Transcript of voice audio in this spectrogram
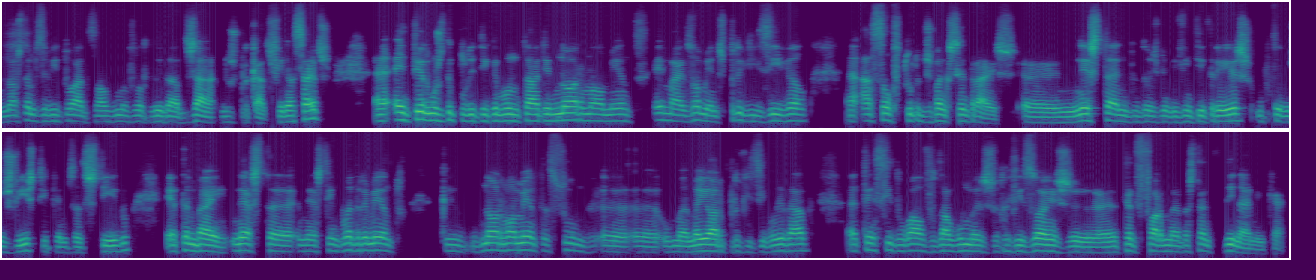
Nós estamos habituados a alguma volatilidade já nos mercados financeiros. Em termos de política monetária, normalmente é mais ou menos previsível a ação futura dos bancos centrais. Neste ano de 2023, o que temos visto e temos assistido é também nesta, neste enquadramento que normalmente assume uh, uma maior previsibilidade, uh, tem sido alvo de algumas revisões, até de forma bastante dinâmica.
